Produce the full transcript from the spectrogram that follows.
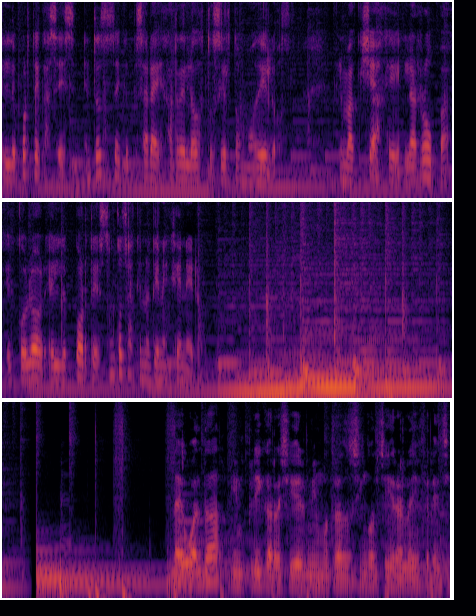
el deporte que haces, entonces hay que empezar a dejar de lado estos ciertos modelos. El maquillaje, la ropa, el color, el deporte son cosas que no tienen género. La igualdad implica recibir el mismo trato sin considerar la diferencia.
